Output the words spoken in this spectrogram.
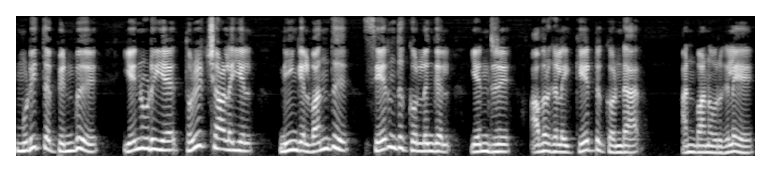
முடித்த பின்பு என்னுடைய தொழிற்சாலையில் நீங்கள் வந்து சேர்ந்து கொள்ளுங்கள் என்று அவர்களை கேட்டுக்கொண்டார். அன்பானவர்களே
